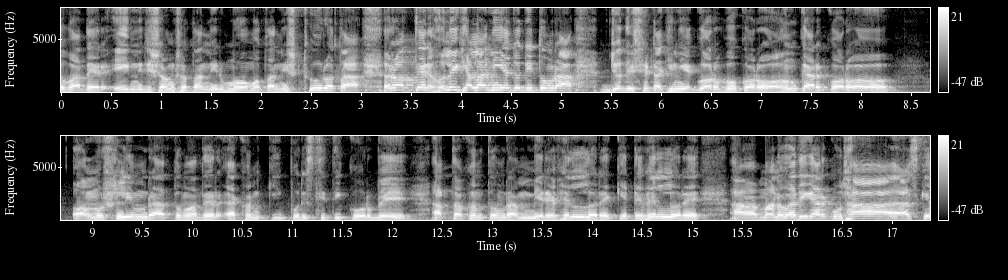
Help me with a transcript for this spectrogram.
তোমাদের এই নৃশংসতা, নির্মমতা, নিষ্ঠুরতা, রক্তের হোলি খেলা নিয়ে যদি তোমরা যদি সেটাকে নিয়ে গর্ব করো, অহংকার করো, অমুসলিমরা তোমাদের এখন কি পরিস্থিতি করবে? আর তখন তোমরা মেরে ফেলল রে, কেটে ফেলল রে মানবাধিকার কোথায়? আজকে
